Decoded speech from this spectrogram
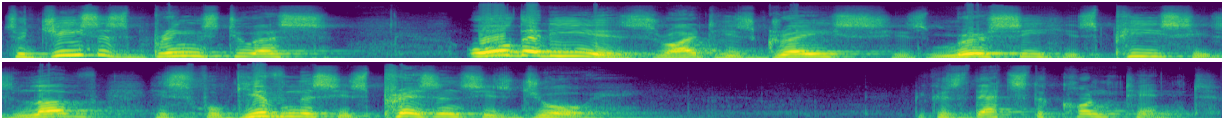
So Jesus brings to us all that he is, right? His grace, his mercy, his peace, his love, his forgiveness, his presence, his joy. Because that's the content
